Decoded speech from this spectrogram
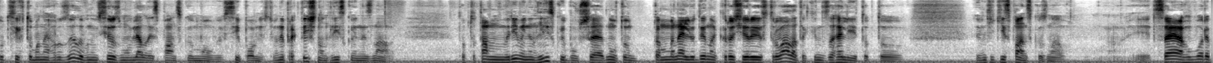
тут всі, хто мене грузили, вони всі розмовляли іспанською мовою, всі повністю. Вони практично англійської не знали. Тобто там рівень англійської був ще, ну то там мене людина коротше, реєструвала, так він взагалі. Тобто він тільки іспанську знав. І це говорить,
